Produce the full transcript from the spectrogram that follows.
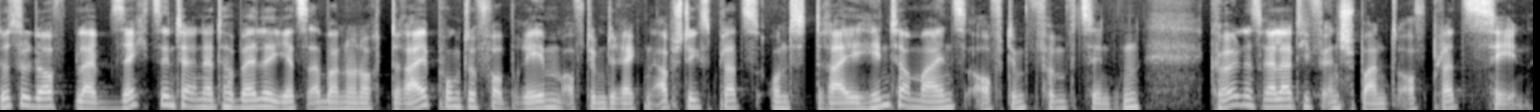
Düsseldorf bleibt 16. in der Tabelle, jetzt aber nur noch drei Punkte vor Bremen auf dem direkten Abstiegsplatz und drei hinter Mainz auf dem 15. Köln ist relativ entspannt auf Platz 10.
